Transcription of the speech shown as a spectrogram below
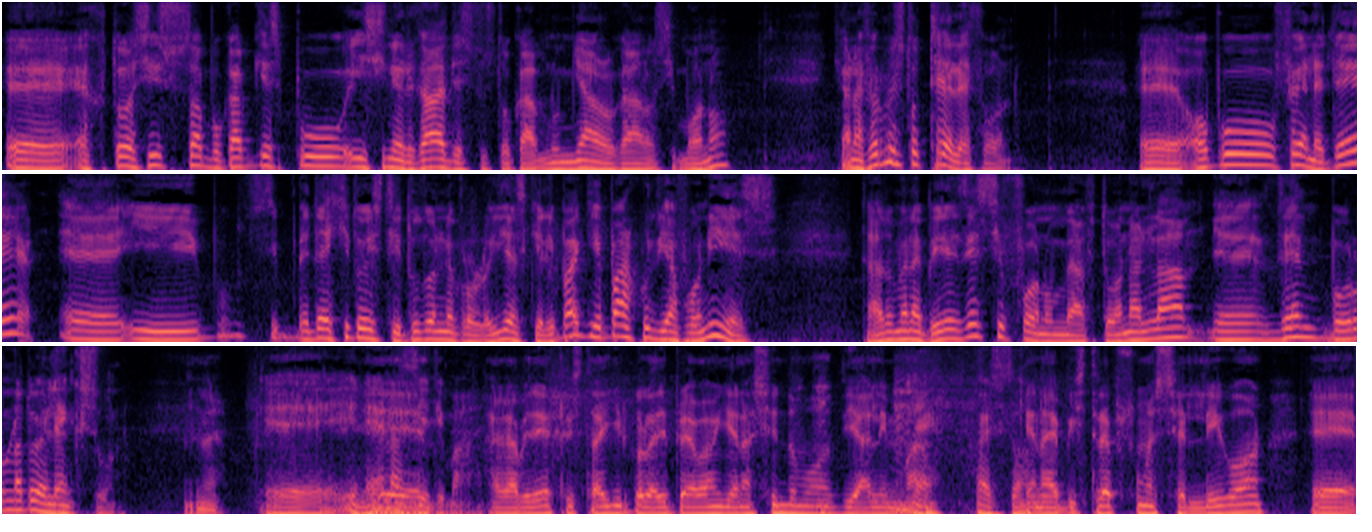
ε, εκτός ίσως από κάποιες που οι συνεργάτες τους το κάνουν, μια οργάνωση μόνο. Και αναφέρουμε στο Τέλεθον. Ε, όπου φαίνεται ε, η, μετέχει το Ινστιτούτο Νευρολογίας κλπ. Και, και υπάρχουν διαφωνίες. Τα άτομα αναπηρίες δεν συμφωνούν με αυτόν, αλλά ε, δεν μπορούν να το ελέγξουν. Ναι. Ε, είναι ένα ε, ζήτημα. Αγαπητέ Χριστάκη, δηλαδή πρέπει να πάμε για ένα σύντομο διάλειμμα ναι, και να επιστρέψουμε σε λίγο. Ε,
